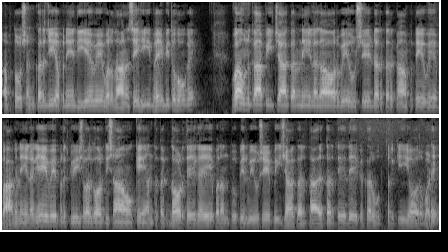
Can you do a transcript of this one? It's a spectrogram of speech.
अब तो शंकर जी अपने दिए हुए वरदान से ही भयभीत हो गए। वह उनका पीछा करने लगा और वे उसे डर कर कांपते हुए भागने लगे। वे पृथ्वी, स्वर्ग और दिशाओं के अंत तक दौड़ते गए, परंतु फिर भी उसे पीछा करता, करते देख कर उत्तर की ओर बढ़े।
